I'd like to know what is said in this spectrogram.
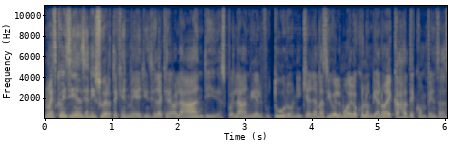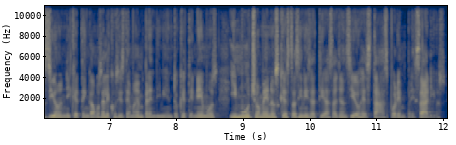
No es coincidencia ni suerte que en Medellín se haya creado la Andy, después la Andy del futuro, ni que haya nacido el modelo colombiano de cajas de compensación, ni que tengamos el ecosistema de emprendimiento que tenemos y mucho menos que estas iniciativas hayan sido gestadas por empresarios.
